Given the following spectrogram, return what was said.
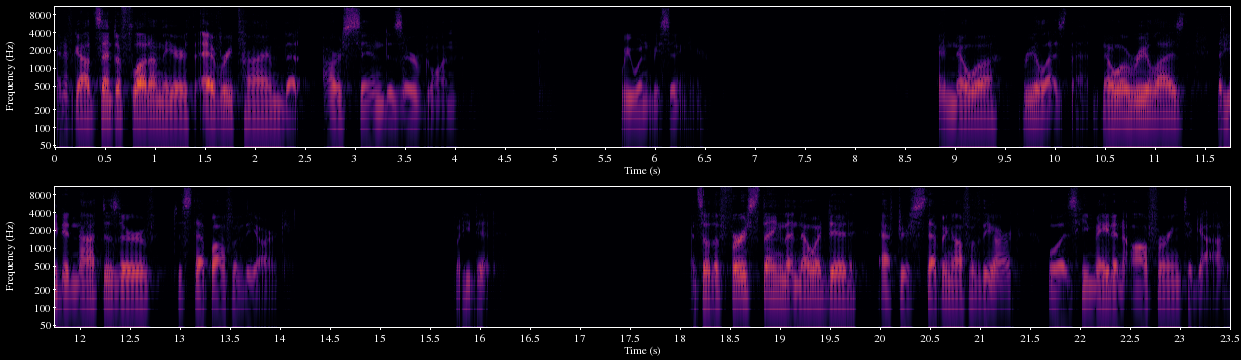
And if God sent a flood on the earth every time that our sin deserved one, we wouldn't be sitting here. And Noah realized that. Noah realized that he did not deserve to step off of the ark but he did. And so the first thing that Noah did after stepping off of the ark was he made an offering to God,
